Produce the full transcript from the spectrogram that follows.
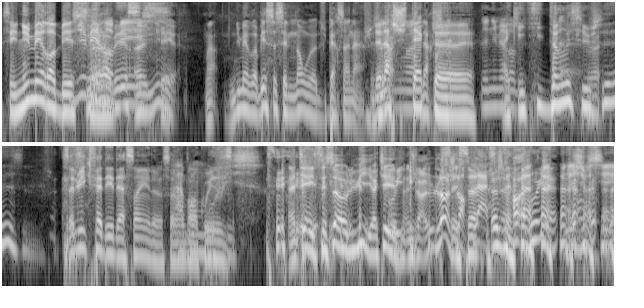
C'est Numérobis. Numérobis. Ça, c'est le nom euh, du personnage. De l'architecte euh, à qui qui danse. C'est lui qui fait des dessins, là, selon Ah ton bon, quiz. Ah, tiens, c'est ça, lui. OK. Oui. Je- là, je C'est le ça. replace. Oui, hein? L'Égyptien,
